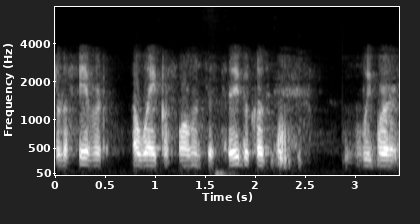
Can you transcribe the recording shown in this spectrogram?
sort of favourite away performances too because we were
